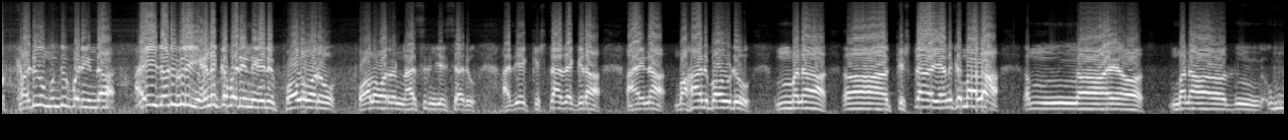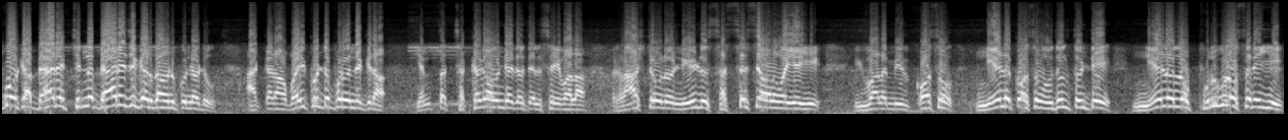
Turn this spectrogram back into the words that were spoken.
ఒక్క అడుగు ముందుకు పడిందా? ఐదు అడుగులు వెనక పడింది కానీ పోలవరం పోలవరం నాశనం చేశారు. అదే కృష్ణా దగ్గర ఆయన మహానుభావుడు మన కృష్ణా వెనకమాల మన ఇంకొక బ్యారేజ్ చిన్న బ్యారేజ్ కడదాం అనుకున్నాడు. అక్కడ వైకుంఠపురం దగ్గర ఎంత చక్కగా ఉండేదో తెలుసా ఇవాళ? రాష్ట్రంలో నీళ్ళు సస్యశ్యామలం అయ్యాయి ఇవాళ మీ కోసం నీళ్ళ కోసం వదులుతుంటే నీళ్ళలో పురుగులు వస్తున్నాయి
